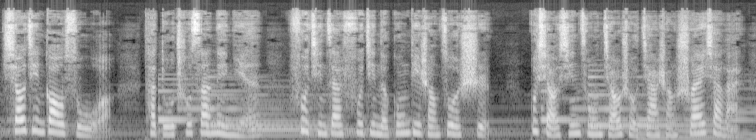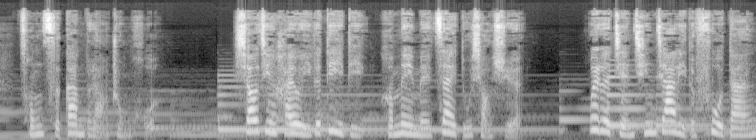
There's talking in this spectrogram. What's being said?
萧静告诉我。他读初三那年，父亲在附近的工地上做事，不小心从脚手架上摔下来，从此干不了重活。萧静还有一个弟弟和妹妹在读小学，为了减轻家里的负担，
